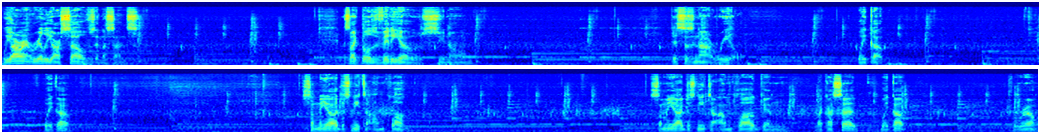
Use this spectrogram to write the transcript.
We aren't really ourselves in a sense. It's like those videos, you know. This is not real. Wake up. Wake up. Some of y'all just need to unplug. Some of y'all just need to unplug and, like I said, wake up. For real.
